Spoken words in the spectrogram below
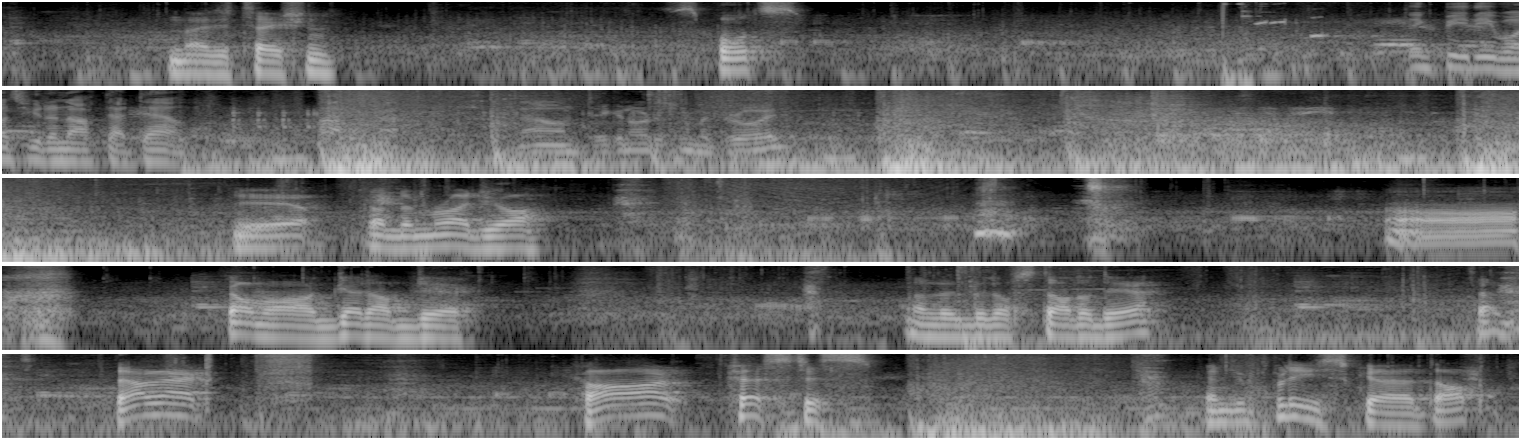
meditation. Sports. I think BD wants you to knock that down. Now I'm taking orders from a droid. Yeah, got them right, you are. Oh, come on, get up there. A little bit of stutter there. Damn it. Damn it! Cal Kestis. Can you please get up?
